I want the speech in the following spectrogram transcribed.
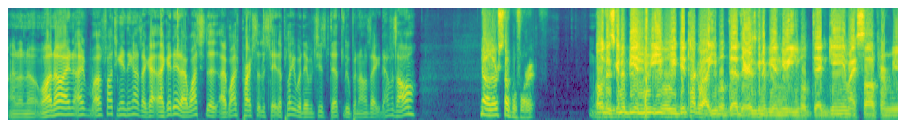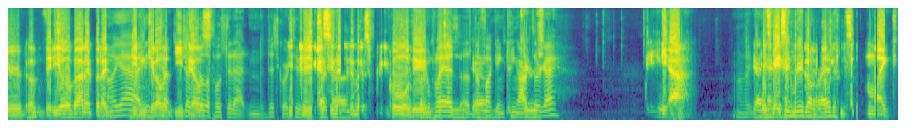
I don't know. Well, no, I, I, I was watching anything else. Like I, like I did. I watched the I watched parts of the state of play, but it was just Deathloop, and I was like, that was all. No, there's stuff before it. Oh, there's going to be a new Evil. We did talk about Evil Dead. There is going to be a new Evil Dead game. I saw a premiere a video about it, but I Oh yeah, didn't think get all Chuck, the details. Phillip posted that in the Discord too. Did you guys see that? uh, It looks pretty cool, dude. You dude. can play as uh, the fucking King Arthur guy. Yeah, like, Yeah, it's Henry basically the Red. some, like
